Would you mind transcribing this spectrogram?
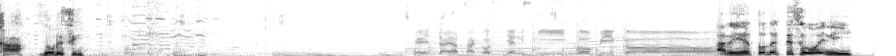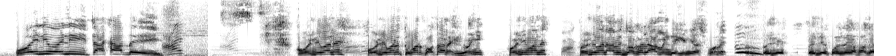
হ্যাঁ এই ক আরে এ তো দেখতেছি হয়নি হয়নি হয়নি টাকা দে। হয়নি মানে হয়নি মানে তোমার কথা নাই হয়নি হয়নি মানে হয়নি মানে আমি দখলে আমি ডেকে নিয়ে আসব না ওই যে ওই যে কোন জায়গা ফাঁকা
